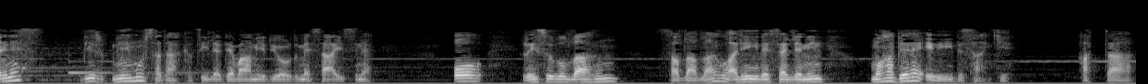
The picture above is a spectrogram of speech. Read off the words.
Enes bir memur sadakatiyle devam ediyordu mesaisine. O Resulullah'ın sallallahu aleyhi ve sellemin muhabere eviydi sanki. Hatta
